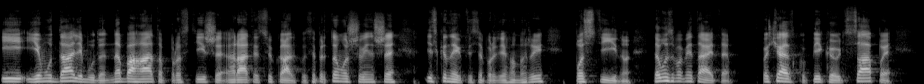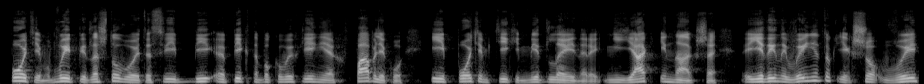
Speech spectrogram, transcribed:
і йому далі буде набагато простіше грати цю катку. Це при тому, що він ще і сконектиться протягом гри постійно. Тому запам'ятайте, спочатку пікають сапи. Потім ви підлаштовуєте свій е, пік на бокових лініях в пабліку, і потім тільки мідлейнери. Ніяк інакше. Єдиний виняток, якщо ви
